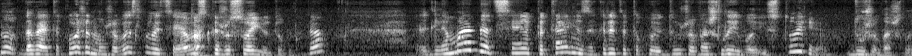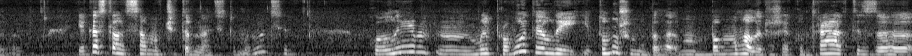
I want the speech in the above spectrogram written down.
Ну, давайте кожен може висловитися, я вам скажу свою думку. Да? Для мене це питання закрите такою дуже важливою історією, дуже важливою, яка сталася саме в 2014 році коли ми проводили, і тому що ми мали вже контракти з е,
